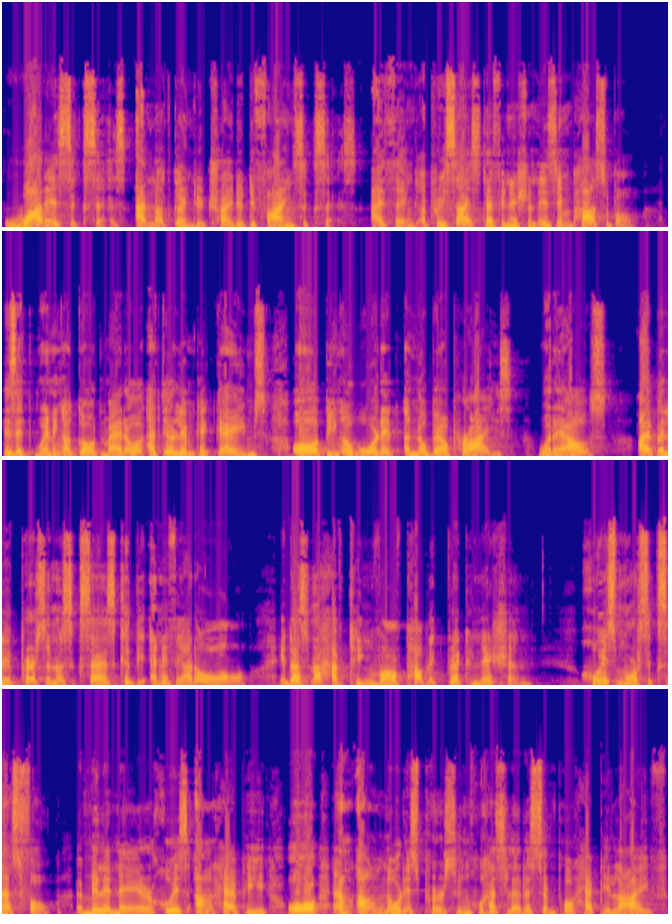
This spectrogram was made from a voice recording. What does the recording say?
What is success? I'm not going to try to define success. I think a precise definition is impossible. Is it winning a gold medal at the Olympic Games or being awarded a Nobel Prize? What else? I believe personal success could be anything at all. It does not have to involve public recognition. Who is more successful? A millionaire who is unhappy or an unnoticed person who has led a simple, happy life?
